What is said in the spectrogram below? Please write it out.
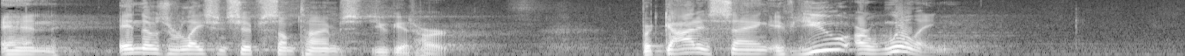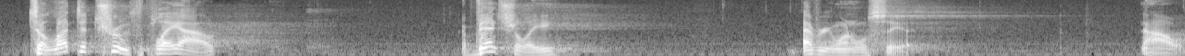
And in those relationships, sometimes you get hurt. But God is saying if you are willing to let the truth play out, eventually everyone will see it. Now,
